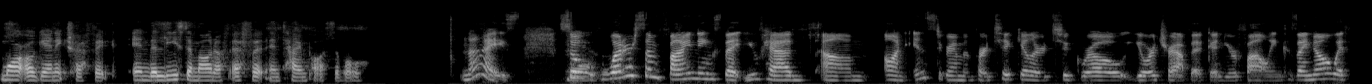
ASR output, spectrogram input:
more organic traffic in the least amount of effort and time possible. Nice. So, yeah. what are some findings that you've had um, on Instagram in particular to grow your traffic and your following? Because I know with,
